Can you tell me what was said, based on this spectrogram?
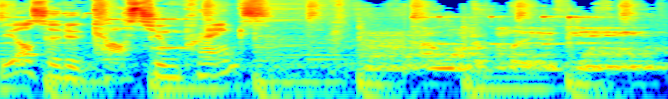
We also do costume pranks. I want to play a game.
